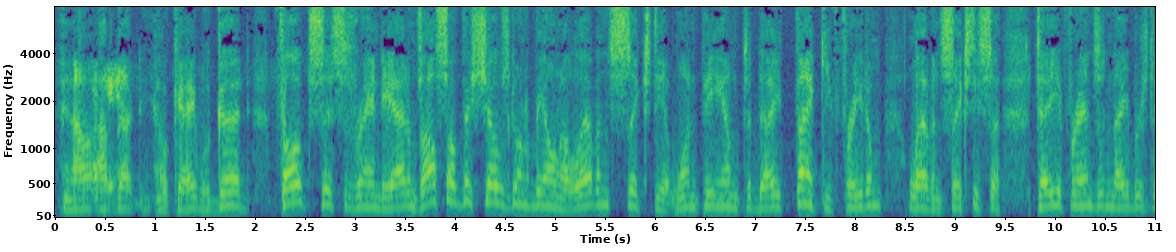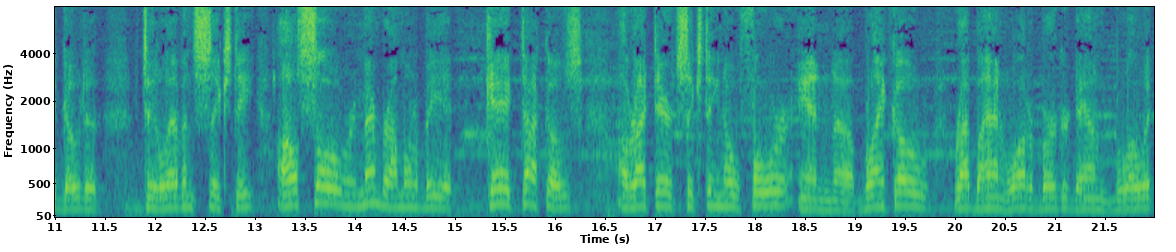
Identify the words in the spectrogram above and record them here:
And I'll, I've got okay. Well, good, folks. This is Randy Adams. Also, this show is going to be on 1160 at 1 p.m. today. Thank you, Freedom 1160. So tell your friends and neighbors to go to to 1160. Also, remember I'm going to be at Keg Tacos uh, right there at 1604 in uh, Blanco, right behind Whataburger, down below it.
